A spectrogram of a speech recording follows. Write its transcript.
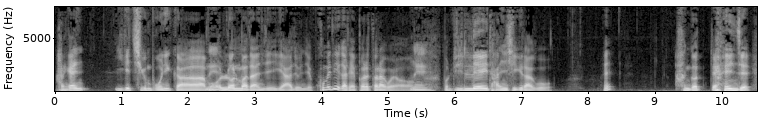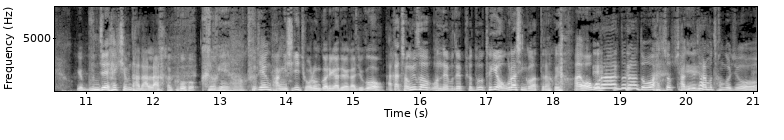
아니, 그러니까 이게 지금 보니까 뭐 네. 언론마다 이제 이게 아주 이제 코미디가 돼버렸더라고요. 네. 뭐 릴레이 단식이라고 예? 한 것 때문에 이제 문제의 핵심은 다 날라가고 그러게요. 투쟁 방식이 조롱거리가 돼가지고 아까 정유섭 원내부대표도 되게 억울하신 것 같더라고요. 아, 억울하더라도 할 수 없, 자기가 예. 잘못한 거죠.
